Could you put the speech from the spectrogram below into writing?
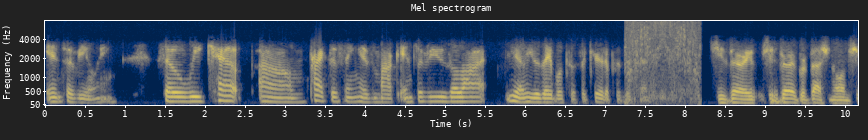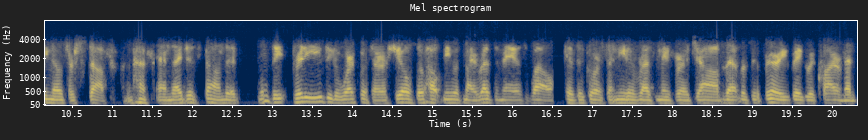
interviewing, so we kept um, practicing his mock interviews a lot. You know, he was able to secure the position. She's very she's very professional and she knows her stuff, and I just found it was pretty easy to work with her. She also helped me with my resume as well, because of course I need a resume for a job. That was a very big requirement,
